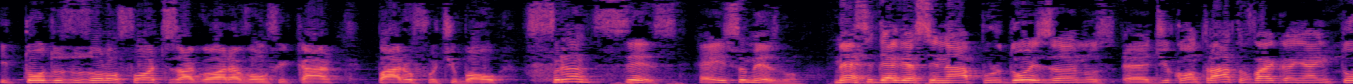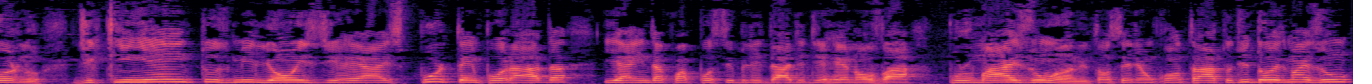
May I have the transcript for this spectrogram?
e todos os holofotes agora vão ficar para o futebol francês. É isso mesmo. Messi deve assinar por dois anos é, de contrato, vai ganhar em torno de 500 milhões de reais por temporada e ainda com a possibilidade de renovar por mais um ano. Então seria um contrato de dois mais um,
